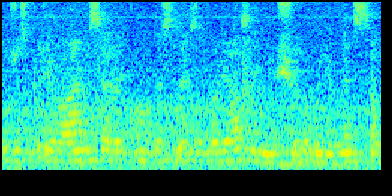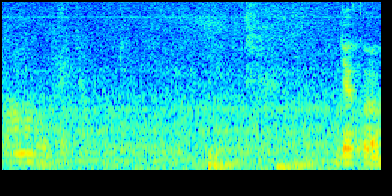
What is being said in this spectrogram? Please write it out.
дуже сподіваємося виконати свої зобов'язання щодо будівництва даного укриття. Дякую.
